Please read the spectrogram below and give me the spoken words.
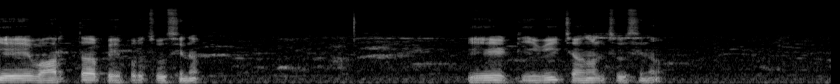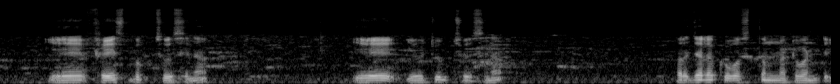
ఏ వార్తా పేపర్ చూసినా ఏ టీవీ ఛానల్ చూసినా ఏ ఫేస్బుక్ చూసినా ఏ యూట్యూబ్ చూసినా ప్రజలకు వస్తున్నటువంటి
